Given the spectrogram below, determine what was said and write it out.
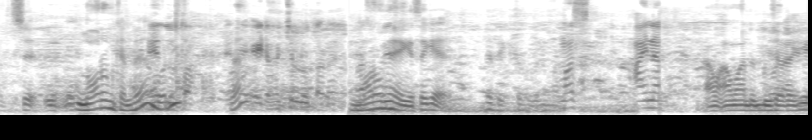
হচ্ছে নরম কেন ভাই হ্যাঁ? এটা হচ্ছে লোতাটা নরম হয়ে গেছে কে? মাছ। আয়না। আম- আমার বিষয়টা কি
